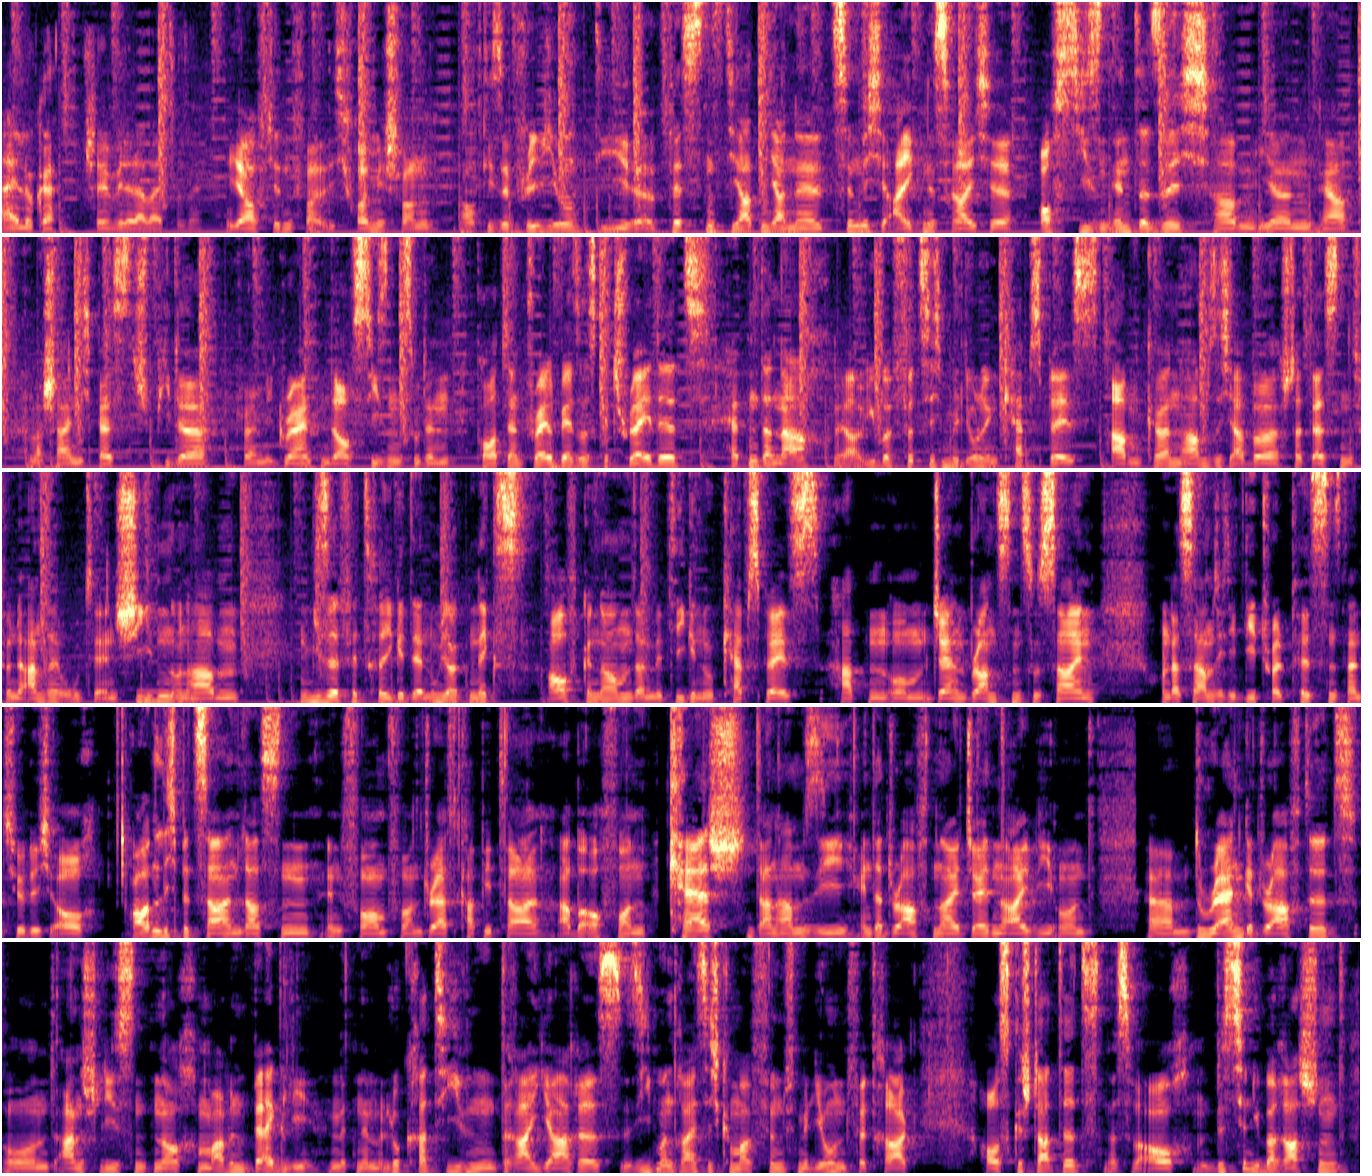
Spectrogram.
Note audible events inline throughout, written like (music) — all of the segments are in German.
Hi Luca, schön wieder dabei zu sein. Ja, auf jeden Fall. Ich freue mich schon auf diese Preview. Die äh, Pistons, die hatten ja eine ziemlich ereignisreiche Offseason hinter sich, haben ihren ja, wahrscheinlich besten Spieler Jeremy Grant in der Offseason zu den Portland Trailblazers getradet, hätten danach ja, über 40 Millionen Cap Space haben können, haben sich aber stattdessen für eine andere Route entschieden und haben miese Verträge der New York Knicks aufgenommen, damit die genug Cap Space hatten, um Jalen Brunson zu sein und das haben sich die Detroit Pistons natürlich auch ordentlich bezahlen lassen in Form von Draftkapital, aber auch von Cash. Dann haben sie in der Draft Night Jaden Ivy und ähm, Duran gedraftet und anschließend noch Marvin Bagley mit einem lukrativen drei Jahres 37,5 Millionen Vertrag ausgestattet. Das war auch ein bisschen überraschend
